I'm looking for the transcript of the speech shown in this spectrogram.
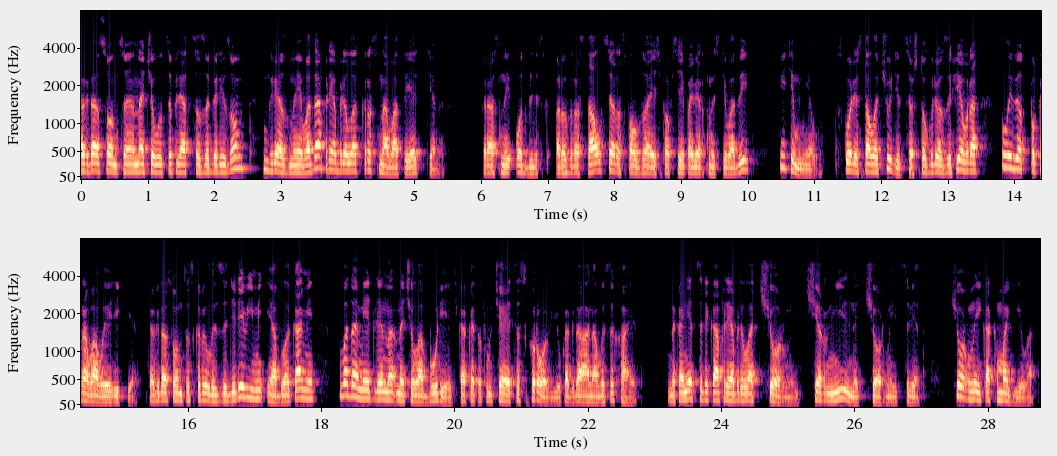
Когда солнце начало цепляться за горизонт, грязная вода приобрела красноватый оттенок. Красный отблеск разрастался, расползаясь по всей поверхности воды, и темнел. Вскоре стало чудиться, что грезы Февра плывет по кровавой реке. Когда солнце скрылось за деревьями и облаками, вода медленно начала буреть, как это случается с кровью, когда она высыхает. Наконец река приобрела черный, чернильно-черный цвет, черный, как могила.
